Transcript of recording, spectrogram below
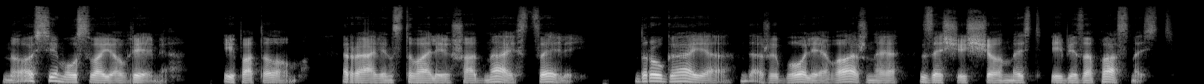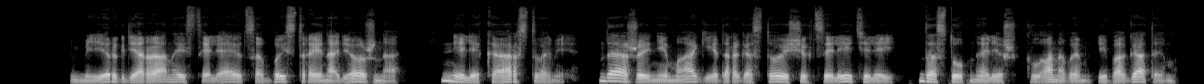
Но всему свое время. И потом, равенство лишь одна из целей. Другая, даже более важная, защищенность и безопасность. Мир, где раны исцеляются быстро и надежно, не лекарствами, даже не магией дорогостоящих целителей, доступны лишь клановым и богатым,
